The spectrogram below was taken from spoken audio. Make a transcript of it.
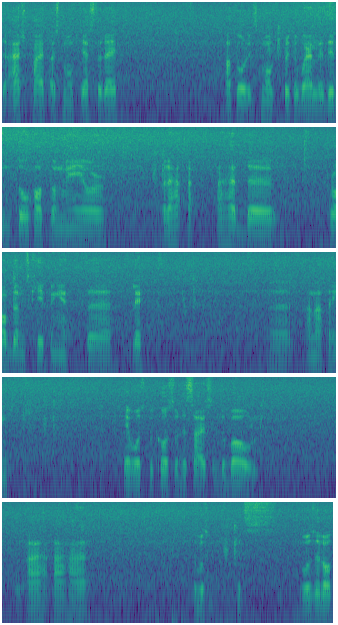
The ash pipe I smoked yesterday, I thought it smoked pretty well. It didn't go hot on me or, but I, I had uh, problems keeping it uh, lit uh, and I think it was because of the size of the bowl. I, I had it was it's it was a lot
